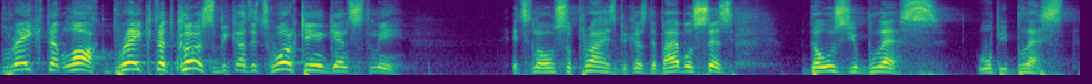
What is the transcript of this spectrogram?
break that lock, break that curse because it's working against me. It's no surprise because the Bible says, Those you bless will be blessed.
